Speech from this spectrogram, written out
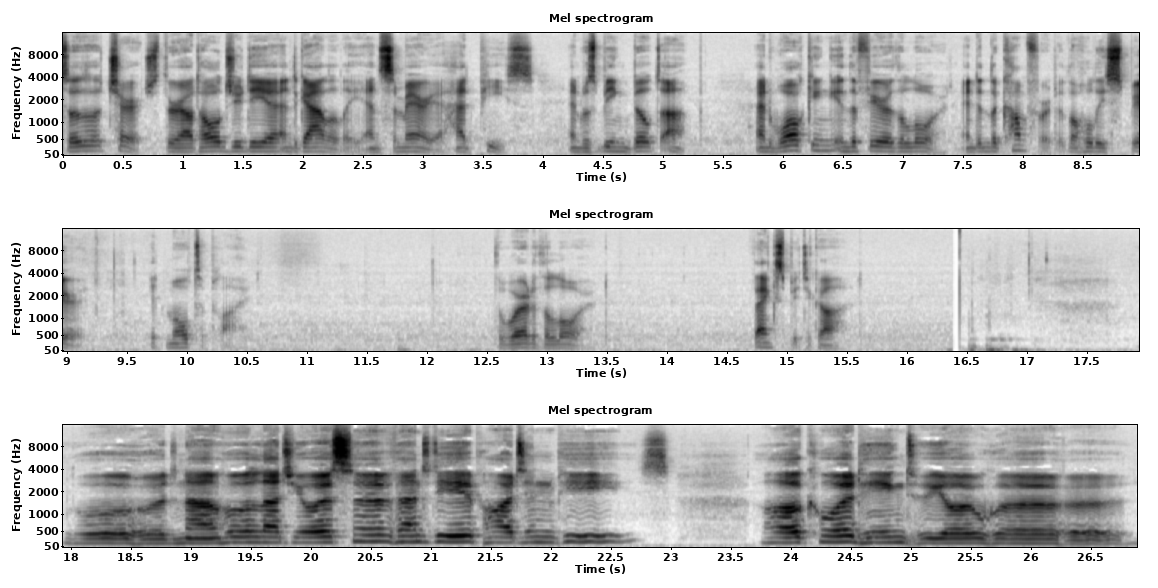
So the church throughout all Judea and Galilee and Samaria had peace, and was being built up, and walking in the fear of the Lord, and in the comfort of the Holy Spirit, it multiplied. The word of the Lord. Thanks be to God. Lord, now let your servant depart in peace, according to your word.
